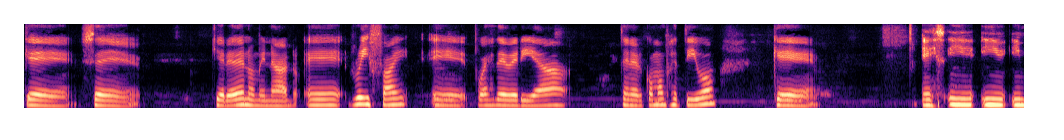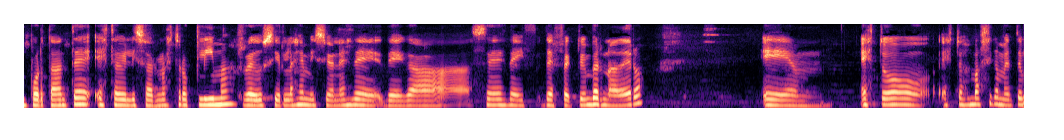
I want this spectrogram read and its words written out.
que se quiere denominar eh, ReFi, eh, pues debería tener como objetivo que es importante estabilizar nuestro clima, reducir las emisiones de, gases de, efecto invernadero. Em, esto, esto es básicamente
